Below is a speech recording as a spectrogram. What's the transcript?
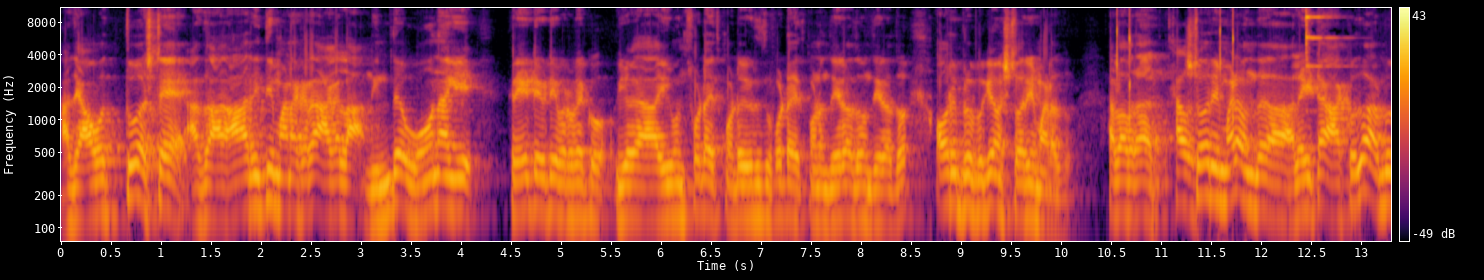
ಅದು ಯಾವತ್ತೂ ಅಷ್ಟೇ, ಅದು ಆ- ರೀತಿ ಮಾಡೋಕ್ಕಾರೆ ಆಗಲ್ಲ. ನಿಮ್ಮದೇ ಓನಾಗಿ ಕ್ರಿಯೇಟಿವಿಟಿ ಬರಬೇಕು. ಈ ಒಂದು ಫೋಟೋ ಎತ್ಕೊಂಡು, ಇವ್ರದ್ದು ಫೋಟೋ ಎತ್ಕೊಂಡು, ಒಂದು ಇರೋದು ಒಂದು ಇರೋದು ಅವರಿಬ್ಬರ ಬಗ್ಗೆ ಒಂದು ಸ್ಟೋರಿ ಮಾಡೋದು. ಅಲ್ವಾ ಬರತ್. ಸ್ಟೋರಿ ಮಾಡಿ ಒಂದು ಲೈಟಾಗಿ ಹಾಕೋದು ಅದು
